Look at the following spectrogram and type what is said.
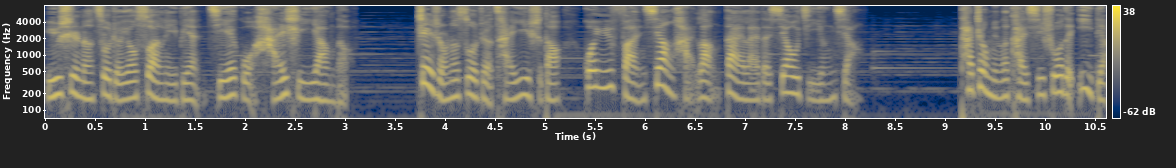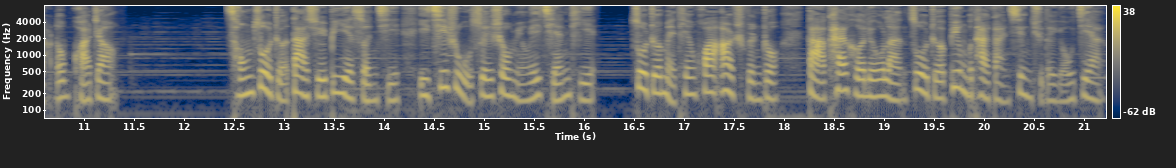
于是呢，作者又算了一遍，结果还是一样的。这时候呢，作者才意识到关于反向海浪带来的消极影响。他证明了凯西说的一点都不夸张。从作者大学毕业算起，以七十五岁寿命为前提，作者每天花二十分钟打开和浏览作者并不太感兴趣的邮件。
